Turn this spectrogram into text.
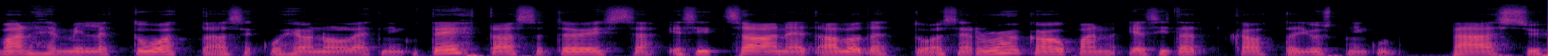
vanhemmille tuottaa se, kun he on olleet niin kuin tehtaassa töissä ja sitten saaneet aloitettua sen ruokakaupan ja sitä kautta just niin kuin päässyt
